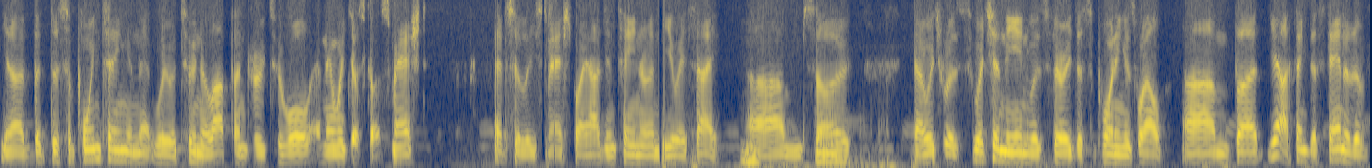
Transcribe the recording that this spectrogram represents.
you know, a bit disappointing in that we were two 0 up and drew two all, and then we just got smashed absolutely smashed by Argentina and the USA. Mm. Um, so, you know, which was which in the end was very disappointing as well. Um, but yeah, I think the standard of,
